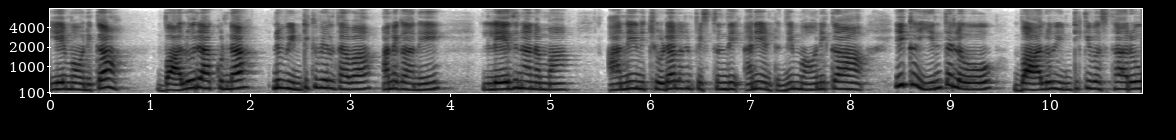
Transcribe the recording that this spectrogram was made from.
ఏ మౌనిక బాలు రాకుండా నువ్వు ఇంటికి వెళ్తావా? అనగానే లేదు నానమ్మ అన్నయ్యని చూడాలనిపిస్తుంది అని అంటుంది మౌనిక. ఇక ఇంతలో బాలు ఇంటికి వస్తారు.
